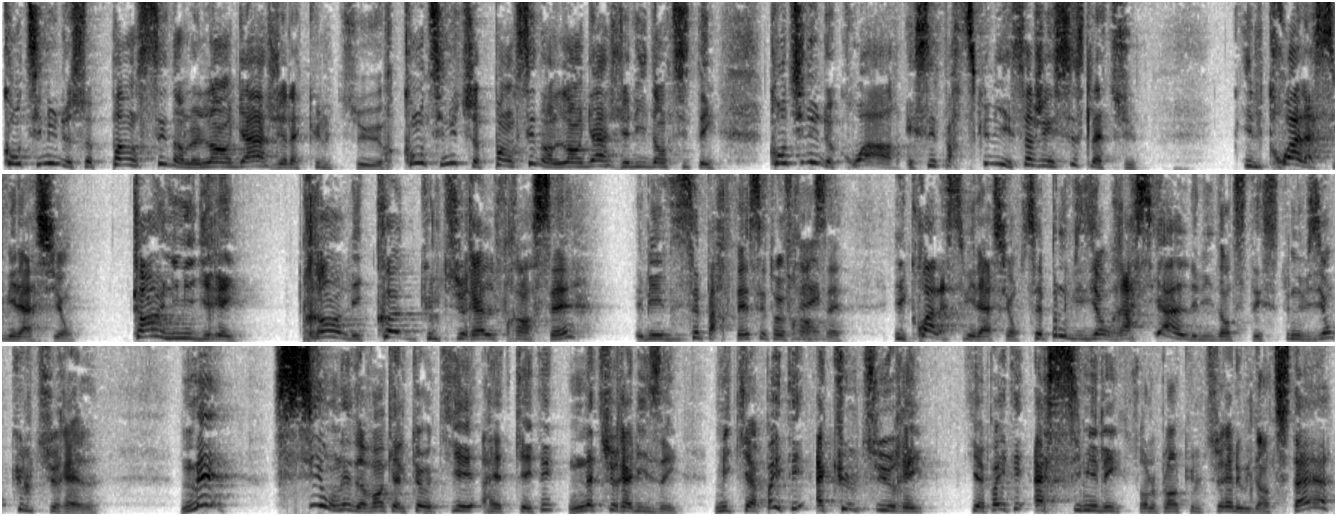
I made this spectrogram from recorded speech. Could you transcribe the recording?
continue de se penser dans le langage de la culture, continue de se penser dans le langage de l'identité, continue de croire, et c'est particulier, ça j'insiste là-dessus, il croit à l'assimilation. Quand un immigré prend les codes culturels français, eh bien, il dit c'est parfait, c'est un Français. Il croit à l'assimilation. Ce n'est pas une vision raciale de l'identité, c'est une vision culturelle. Mais Si on est devant quelqu'un qui, qui a été naturalisé, mais qui n'a pas été acculturé, qui n'a pas été assimilé sur le plan culturel ou identitaire,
